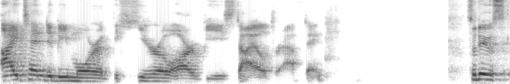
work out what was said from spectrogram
I tend to be more of the hero RB style drafting. So Davis,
